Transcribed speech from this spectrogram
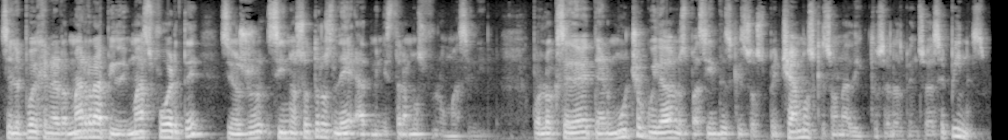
se le puede generar más rápido y más fuerte si nosotros, le administramos flumacenil. Por lo que se debe tener mucho cuidado en los pacientes que sospechamos que son adictos a las benzodiazepinas.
